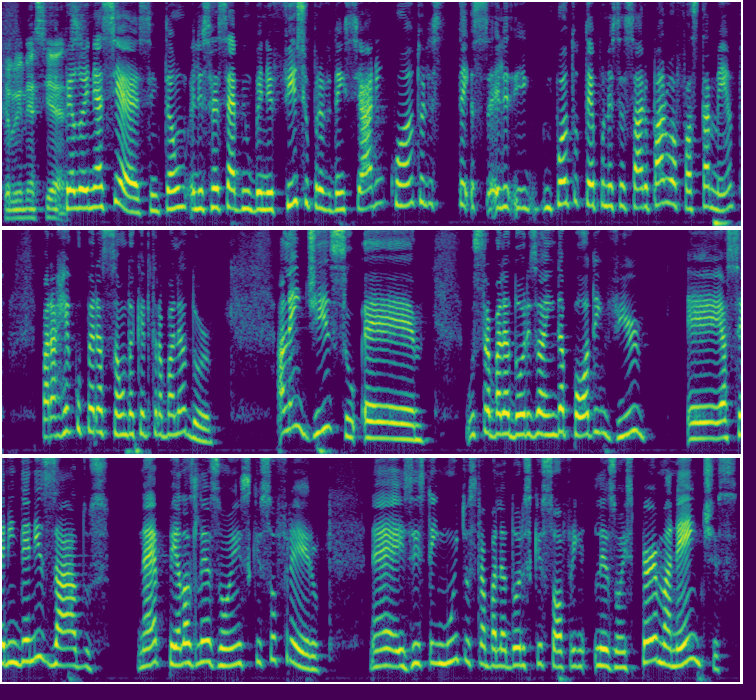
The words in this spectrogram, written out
Pelo INSS. Pelo INSS. Então, eles recebem um benefício previdenciário enquanto, eles te, ele, enquanto o tempo necessário para o afastamento, para a recuperação daquele trabalhador. Além disso, é, os trabalhadores ainda podem vir é, a ser indenizados né, pelas lesões que sofreram. Né? Existem muitos trabalhadores que sofrem lesões permanentes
